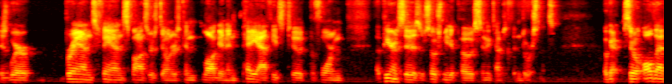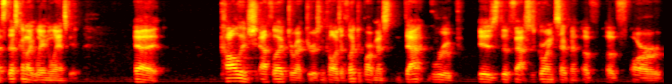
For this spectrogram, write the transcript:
is where brands, fans, sponsors, donors can log in and pay athletes to perform appearances or social media posts, any types of endorsements. Okay, so all that's that's kind of like laying the landscape. Uh, college athletic directors and college athletic departments, that group is the fastest growing segment of, of our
